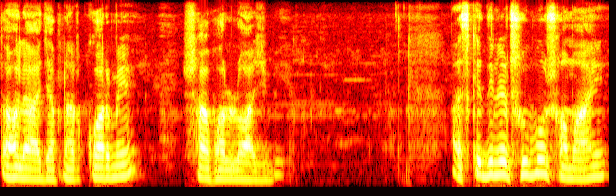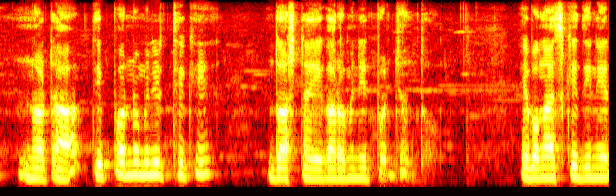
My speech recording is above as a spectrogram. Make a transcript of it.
তাহলে আজ আপনার কর্মে সাফল্য আসবে। আজকে দিনের শুভ সময় নটা তিপ্পান্ন মিনিট থেকে দশটা এগারো মিনিট পর্যন্ত। এবং আজকে দিনের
